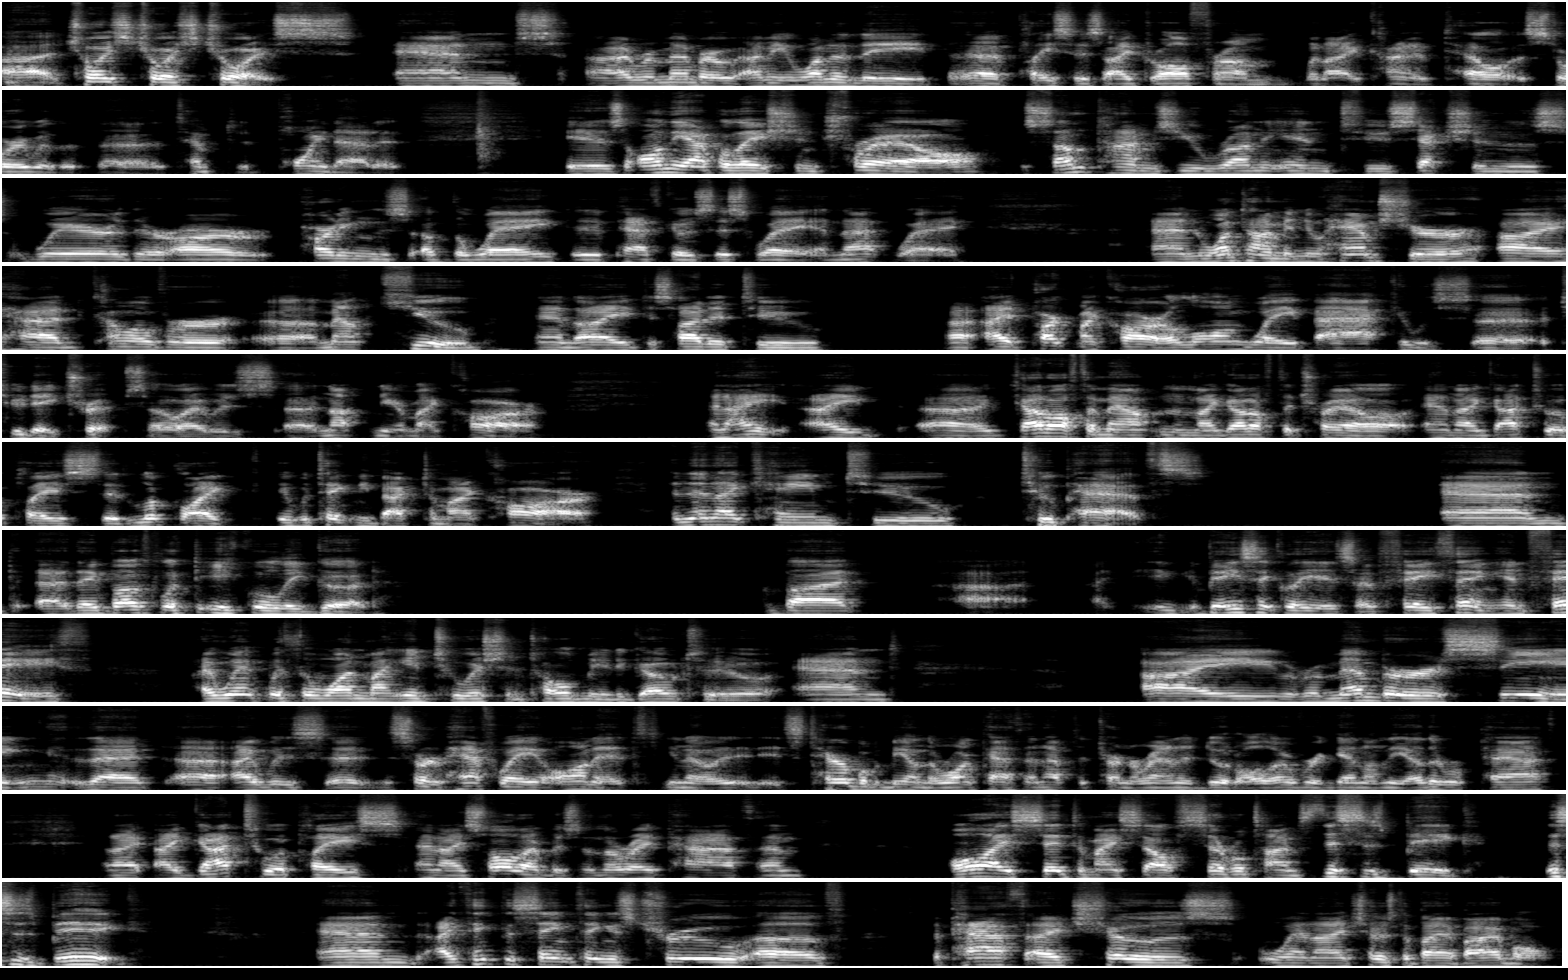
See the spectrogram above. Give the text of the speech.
Uh, choice, choice, choice. And I remember, I mean, one of the uh, places I draw from when I kind of tell a story with an uh, attempted point at it is on the Appalachian Trail. Sometimes you run into sections where there are partings of the way. The path goes this way and that way. And one time in New Hampshire, I had come over uh, Mount Cube and I decided to. Uh, I had parked my car a long way back. It was uh, a two day trip, so I was uh, not near my car. And I, I uh, got off the mountain and I got off the trail and I got to a place that looked like it would take me back to my car. And then I came to two paths, and uh, they both looked equally good. But basically it's a faith thing. In faith, I went with the one my intuition told me to go to. And I remember seeing that uh, I was uh, sort of halfway on it. You know, it, it's terrible to be on the wrong path and have to turn around and do it all over again on the other path. And I, I got to a place and I saw I was in the right path. And all I said to myself several times, this is big. This is big. And I think the same thing is true of the path I chose when I chose to buy a Bible.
